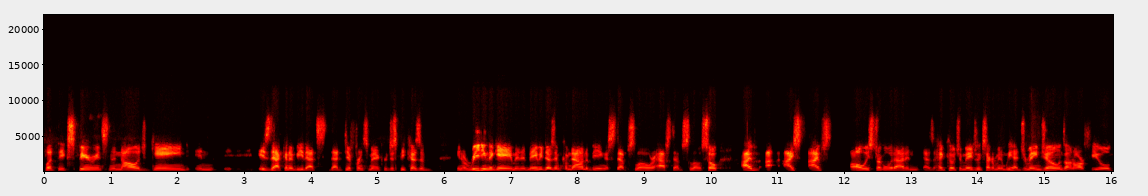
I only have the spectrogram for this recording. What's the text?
but the experience and the knowledge gained in is that going to be that that difference maker just because of you know reading the game and it maybe doesn't come down to being a step slow or half step slow. So i've I, I have always struggled with that and as a head coach of major league soccer i mean we had jermaine jones on our field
